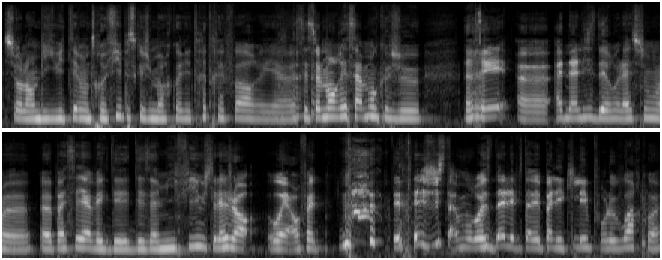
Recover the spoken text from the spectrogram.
sur l'ambiguïté entre filles parce que je me reconnais très très fort et euh, c'est seulement récemment que je ré-analyse des relations euh, euh, passées avec des, des amies filles où j'étais là genre ouais en fait t'étais juste amoureuse d'elle et puis t'avais pas les clés pour le voir quoi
